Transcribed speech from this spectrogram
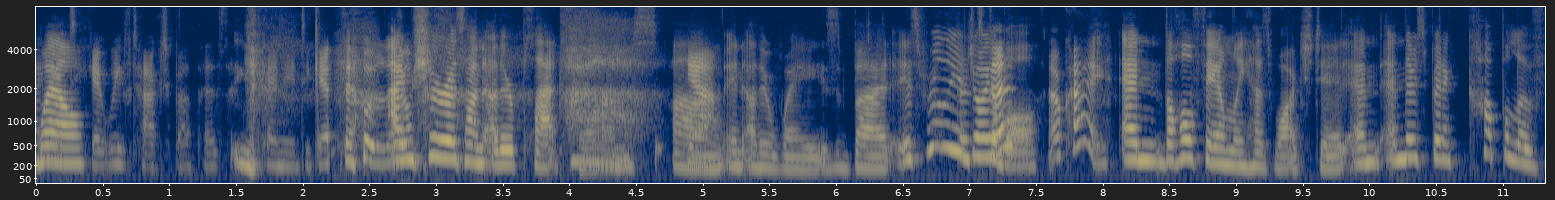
I well need to get, we've talked about this. I think I need to get the Hulu. i'm sure it's on other platforms um, Yeah. in other ways but it's really good? enjoyable Okay. and the whole family has watched it and and there's been a couple of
